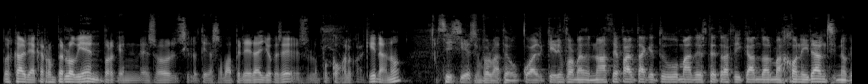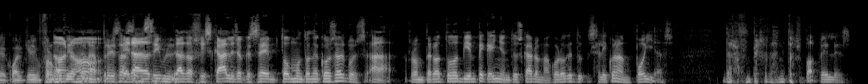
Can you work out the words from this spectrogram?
pues claro, había que romperlo bien, porque eso, si lo tiras a la papelera, yo qué sé, eso lo puede coger cualquiera, ¿no? Sí, sí, es información. Cualquier información. No hace falta que tu madre esté traficando al majón Irán, sino que cualquier información no, no, de una empresa era sensible. datos fiscales, yo qué sé, todo un montón de cosas, pues, ah, romperlo todo bien pequeño. Entonces, claro, me acuerdo que salí con ampollas de romper tantos papeles.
